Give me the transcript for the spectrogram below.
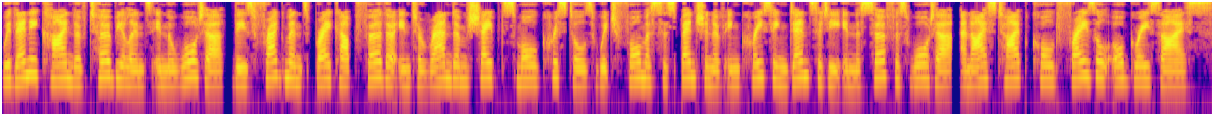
With any kind of turbulence in the water, these fragments break up further into random-shaped small crystals which form a suspension of increasing density in the surface water, an ice type called frazil or grease ice.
